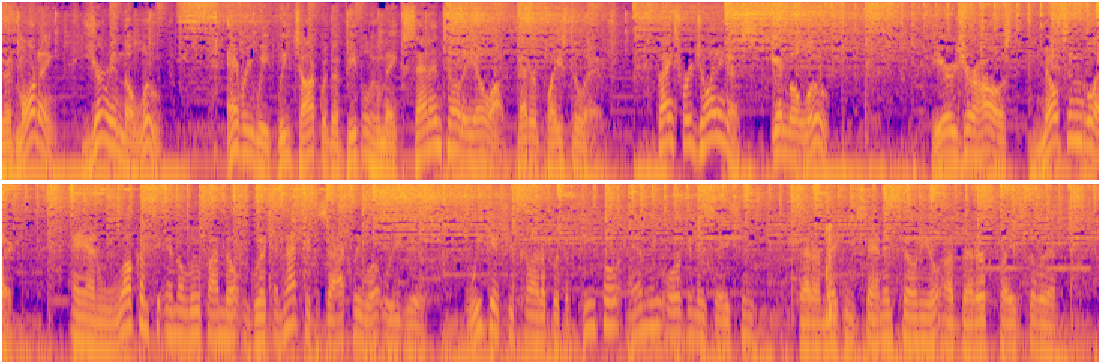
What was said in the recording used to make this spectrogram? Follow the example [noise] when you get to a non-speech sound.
Good morning. You're in the loop. Every week we talk with the people who make San Antonio a better place to live. Thanks for joining us in the loop. Here's your host, Milton Glick. And welcome to In the Loop. I'm Milton Glick, and that's exactly what we do. We get you caught up with the people and the organizations that are making San Antonio a better place to live.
